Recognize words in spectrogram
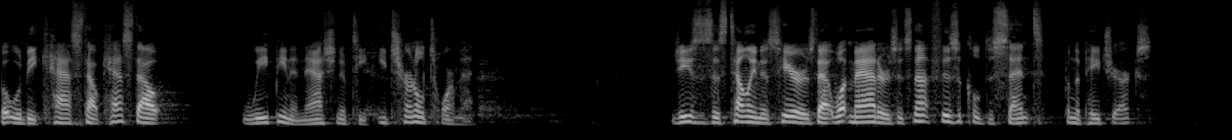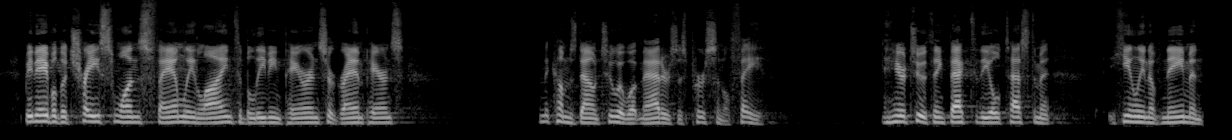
but would be cast out. Cast out weeping and gnashing of teeth, eternal torment. Jesus is telling us here is that what matters, it's not physical descent from the patriarchs, being able to trace one's family line to believing parents or grandparents. When it comes down to it, what matters is personal faith. And here, too, think back to the Old Testament healing of Naaman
